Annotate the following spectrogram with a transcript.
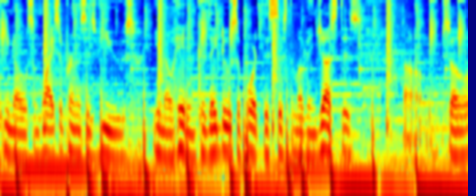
you know some white supremacist views you know hidden because they do support this system of injustice. Um, so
